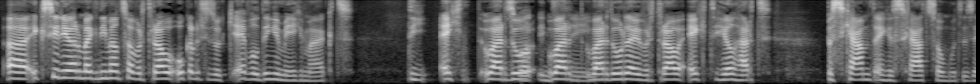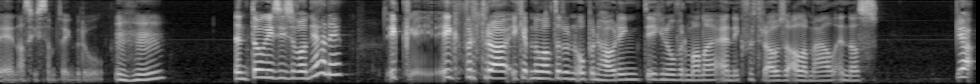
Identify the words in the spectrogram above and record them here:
Eh, ik zie niet waarom ik niemand zou vertrouwen, ook al heeft ze zo keiveel dingen meegemaakt. Die echt, waardoor, waar- waardoor dat je vertrouwen echt heel hard beschaamd en geschaad zou moeten zijn, als je snapt wat ik bedoel. Mhm. En toch is hij zo van, ja, nee. Ik, ik vertrouw, ik heb nog altijd een open houding tegenover mannen en ik vertrouw ze allemaal. En dat is, ja.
